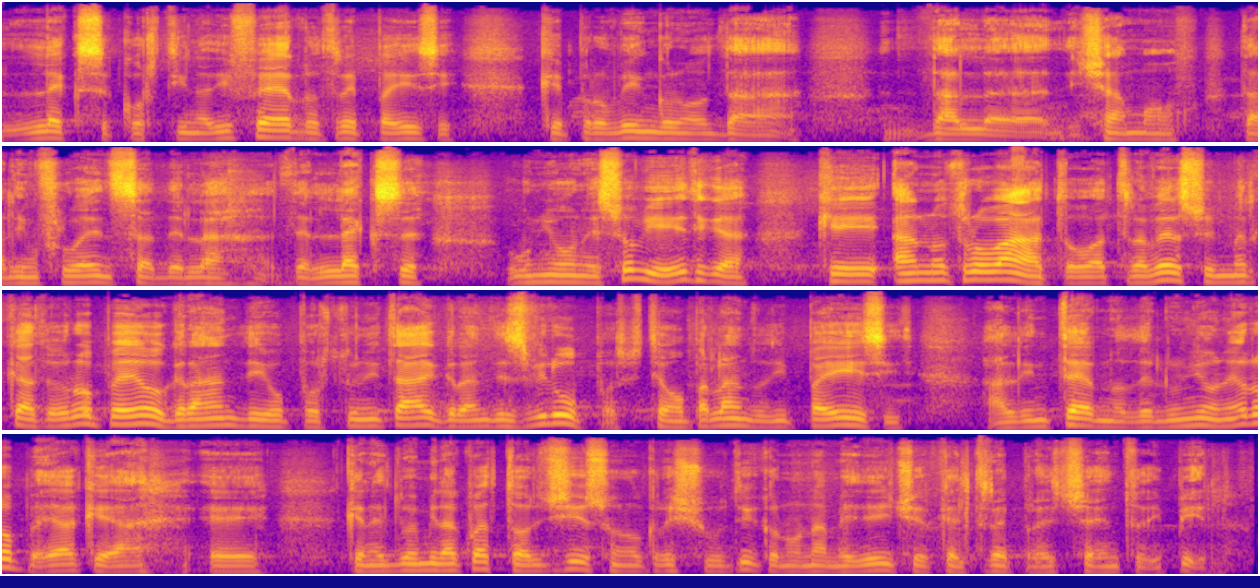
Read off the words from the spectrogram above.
l'ex Cortina di Ferro, tre paesi che provengono da, dal, diciamo, dall'influenza dell'ex Unione Sovietica che hanno trovato attraverso il mercato europeo grandi opportunità e grande sviluppo. Stiamo parlando di paesi all'interno dell'Unione Europea che, eh, che nel 2014 sono cresciuti con una media di circa il 3% di PIL.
